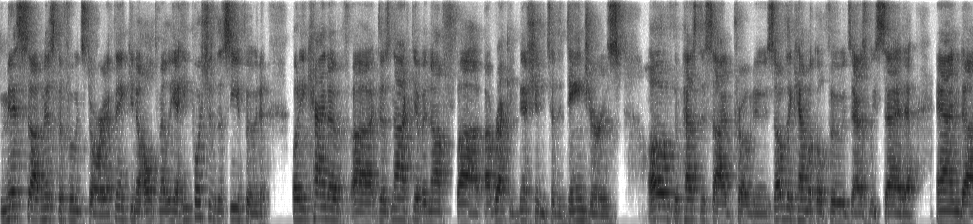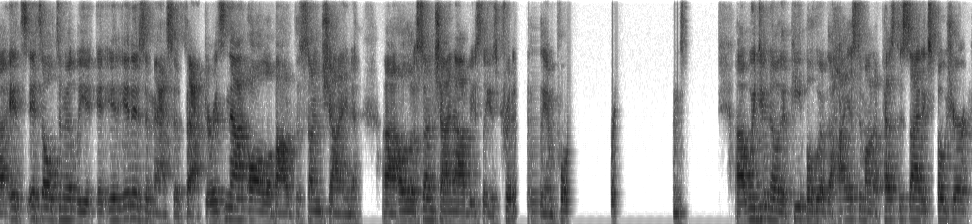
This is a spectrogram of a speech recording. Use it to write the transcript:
miss uh, miss the food story. I think you know ultimately yeah, he pushes the seafood, but he kind of uh, does not give enough uh, uh recognition to the dangers of the pesticide produce of the chemical foods, as we said. And uh, it's it's ultimately it, it is a massive factor. It's not all about the sunshine, uh, although sunshine obviously is critically important uh, we do know that people who have the highest amount of pesticide exposure,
